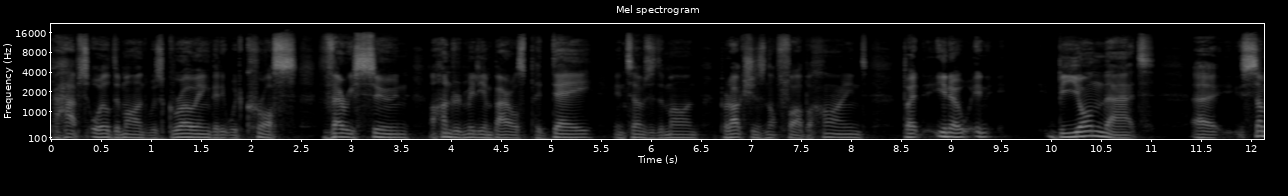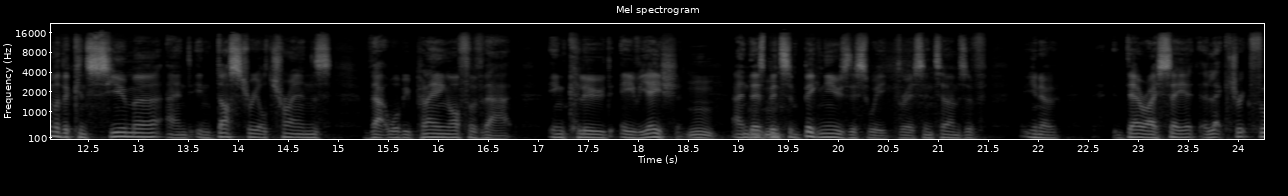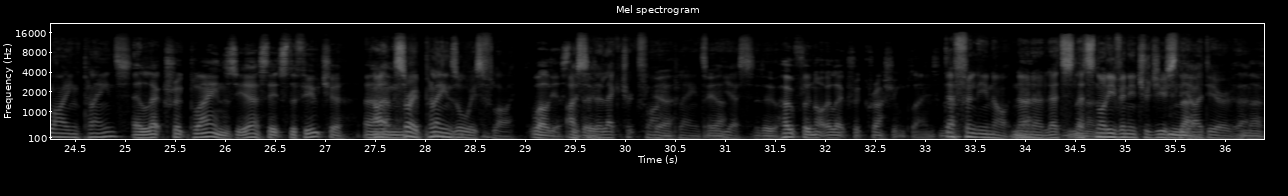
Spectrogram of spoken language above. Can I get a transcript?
perhaps oil demand was growing, that it would cross very soon 100 million barrels per day in terms of demand. Production is not far behind. But, you know, in, beyond that, uh, some of the consumer and industrial trends that will be playing off of that include aviation. Mm. And there's mm-hmm. been some big news this week, Chris, in terms of, you know, dare I say it, electric flying planes? Electric planes, yes, it's the future. Uh, um, uh, sorry, planes always fly. Well, yes, I do. said electric flying yeah, planes. Yeah, yes, they do. Hopefully, not electric crashing planes. No. Definitely not. No, no. no let's no, let's no. not even introduce the idea of that. No,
